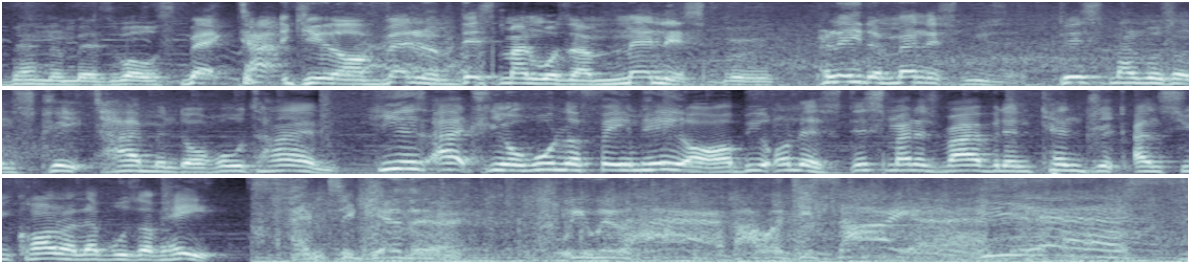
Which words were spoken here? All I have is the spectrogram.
Venom as well. Spectacular Venom. This man was a menace, bro. Play the menace music. This man was on straight timing the whole time. He is actually a Hall of Fame hater, I'll be honest. This man is rivaling Kendrick and Sukuna levels of hate. And together, we will have our desire. Yes!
